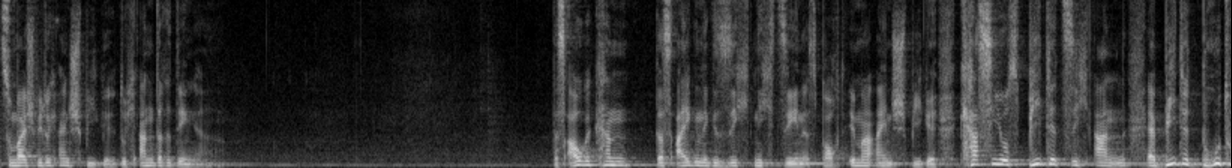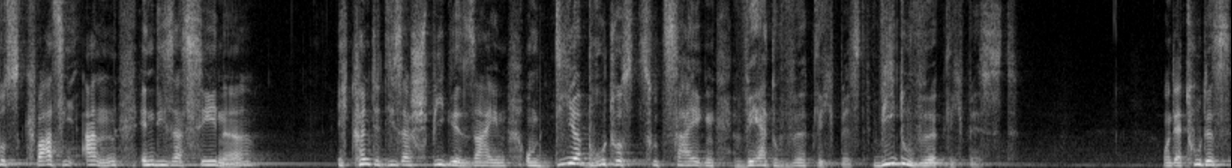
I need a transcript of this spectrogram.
zum Beispiel durch einen Spiegel, durch andere Dinge. Das Auge kann das eigene Gesicht nicht sehen, es braucht immer einen Spiegel. Cassius bietet sich an, er bietet Brutus quasi an in dieser Szene, ich könnte dieser Spiegel sein, um dir, Brutus, zu zeigen, wer du wirklich bist, wie du wirklich bist. Und er tut es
